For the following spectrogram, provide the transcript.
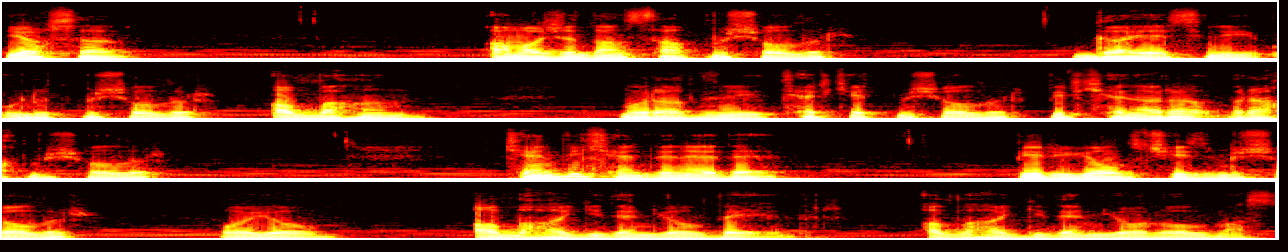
Yoksa amacından sapmış olur, gayesini unutmuş olur, Allah'ın muradını terk etmiş olur, bir kenara bırakmış olur. Kendi kendine de bir yol çizmiş olur. O yol Allah'a giden yol değildir. Allah'a giden yol olmaz.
